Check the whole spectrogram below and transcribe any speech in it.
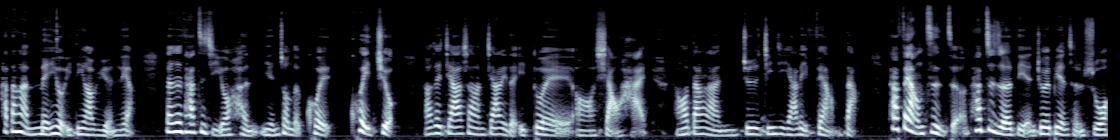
他当然没有一定要原谅，但是他自己有很严重的愧愧疚，然后再加上家里的一对呃小孩，然后当然就是经济压力非常大。他非常自责，他自责点就会变成说：“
